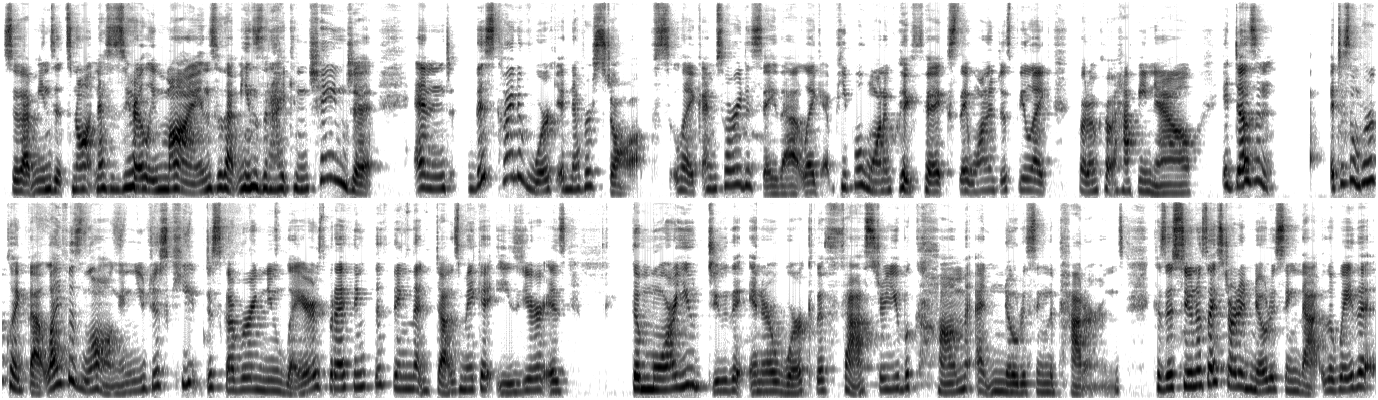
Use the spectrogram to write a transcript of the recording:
So that means it's not necessarily mine. So that means that I can change it. And this kind of work, it never stops. Like, I'm sorry to say that. Like, people want a quick fix, they want to just be like, quote unquote, happy now. It doesn't it doesn't work like that. Life is long and you just keep discovering new layers. But I think the thing that does make it easier is the more you do the inner work, the faster you become at noticing the patterns. Because as soon as I started noticing that, the way that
